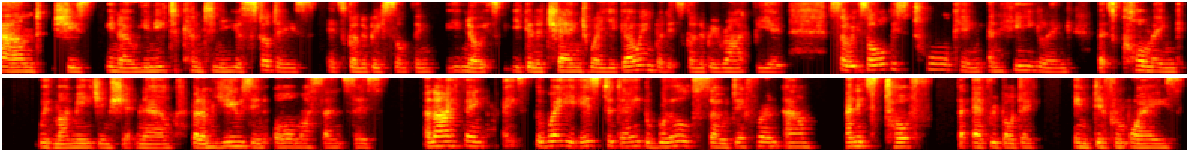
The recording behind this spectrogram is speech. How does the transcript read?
and she's you know you need to continue your studies it's going to be something you know it's you're going to change where you're going but it's going to be right for you so it's all this talking and healing that's coming with my mediumship now but i'm using all my senses and i think it's the way it is today the world's so different um, and it's tough for everybody in different ways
